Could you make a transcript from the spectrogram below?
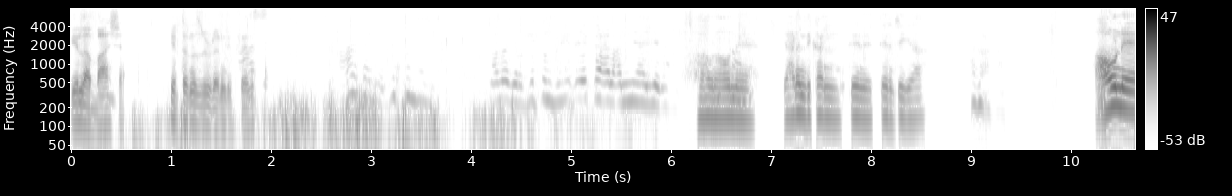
ఇలా భాష. ఇతను చూడండి ఫ్రెండ్స్ అవునవునే. ఏడంది కానీ తెరటిగా అవునే.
